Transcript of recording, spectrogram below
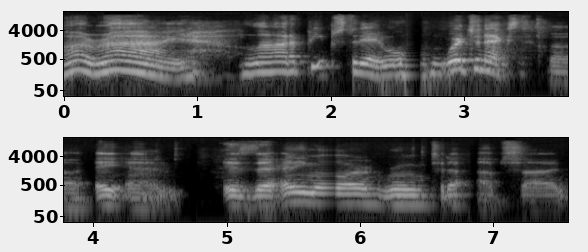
All right, a lot of peeps today. Well, where to next? Uh, AN. Is there any more room to the upside?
